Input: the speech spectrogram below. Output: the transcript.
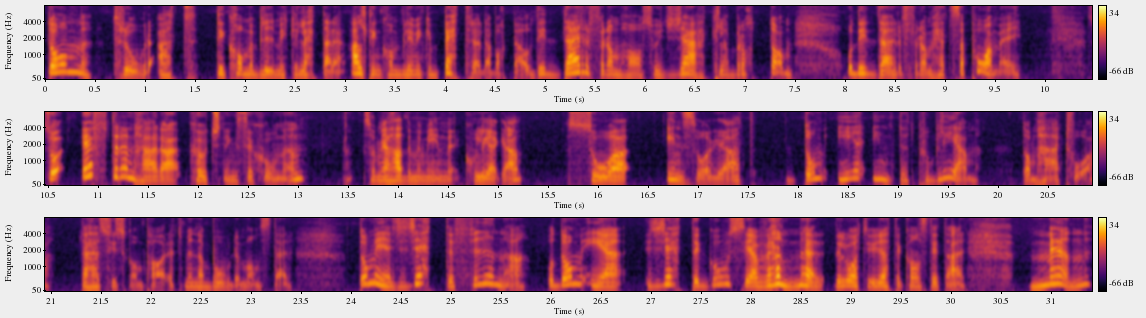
de tror att det kommer bli mycket lättare. Allting kommer bli mycket bättre där borta och det är därför de har så jäkla bråttom. Och det är därför de hetsar på mig. Så efter den här äh, coachningssessionen som jag hade med min kollega så insåg jag att de är inte ett problem, de här två. Det här syskonparet, mina bordemonster. De är jättefina och de är jättegosiga vänner. Det låter ju jättekonstigt där. Men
